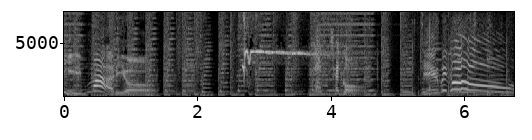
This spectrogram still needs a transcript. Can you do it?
Mario. Let's go. Here we go.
